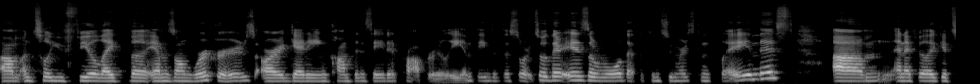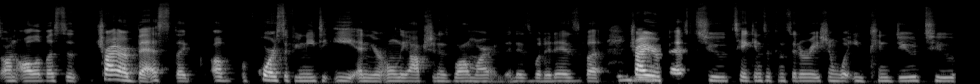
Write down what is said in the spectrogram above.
um, until you feel like the Amazon workers are getting compensated properly and things of the sort. So there is a role that the consumers can play in this. Um, and I feel like it's on all of us to try our best. Like, of, of course, if you need to eat and your only option is Walmart, it is what it is. But mm-hmm. try your best to take into consideration what you can do to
